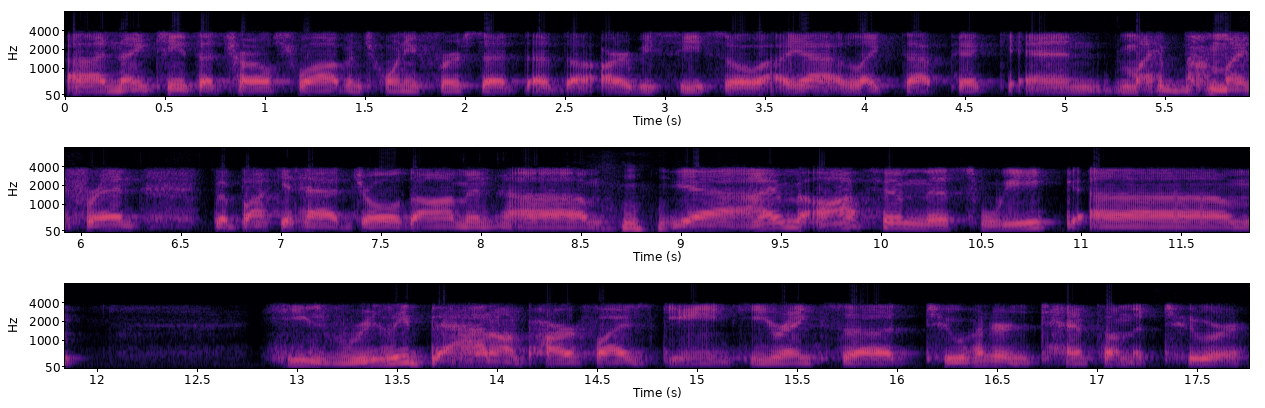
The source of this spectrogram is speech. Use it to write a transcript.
Uh, 19th at Charles Schwab and 21st at, at the RBC. So uh, yeah, I like that pick. And my my friend, the bucket hat Joel Dahmen. Um, yeah, I'm off him this week. Um, he's really bad on par fives gained. He ranks uh, 210th on the tour.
